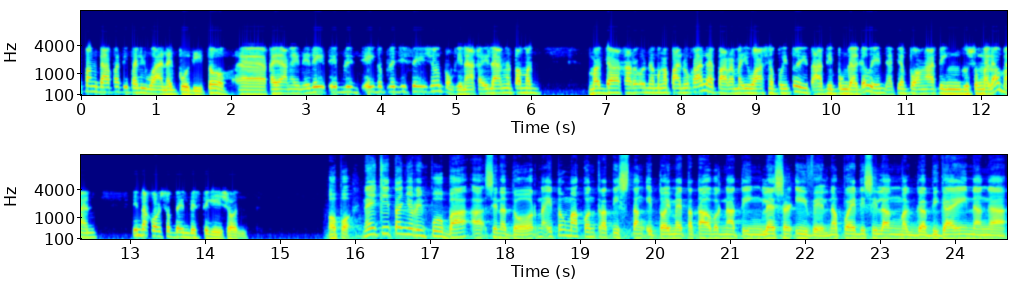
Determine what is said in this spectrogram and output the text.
pang dapat ipaliwanag po dito. Ah, kaya ngayon, aid of legislation, kung kinakailangan pa mag magkakaroon ng mga panukala para maiwasan po ito, ito ating pong gagawin at yan po ang ating gustong malaman in the course of the investigation. Opo. Nakikita nyo rin po ba, ah, Senador, na itong mga kontratistang ito ay may tatawag nating lesser evil na pwede silang magbigay ng ah,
